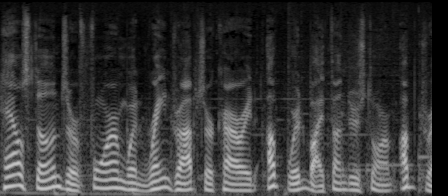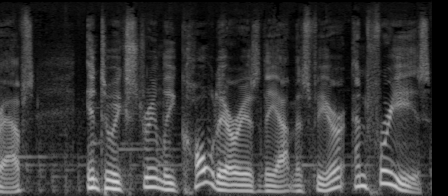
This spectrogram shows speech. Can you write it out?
Hailstones are formed when raindrops are carried upward by thunderstorm updrafts into extremely cold areas of the atmosphere and freeze.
